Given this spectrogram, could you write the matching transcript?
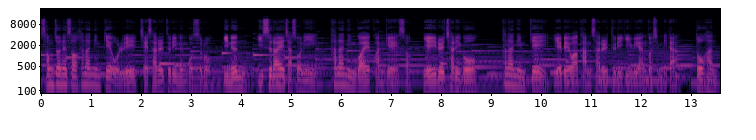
성전에서 하나님께 올릴 제사를 드리는 곳으로 이는 이스라엘 자손이 하나님과의 관계에서 예의를 차리고 하나님께 예배와 감사를 드리기 위한 것입니다. 또한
